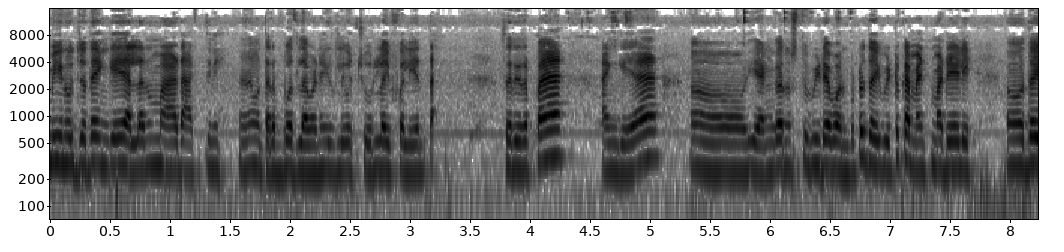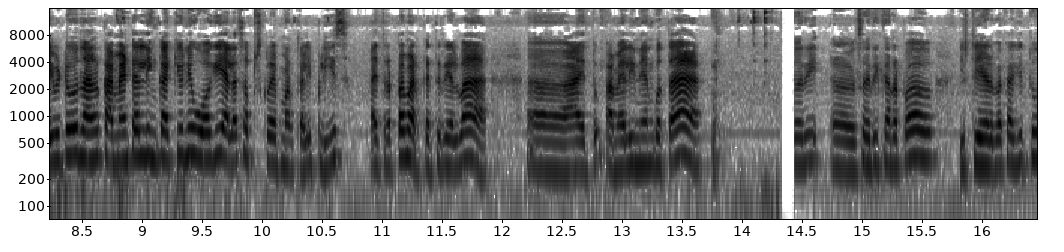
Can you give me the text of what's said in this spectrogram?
ಮೀನು ಜೊತೆ ಹಿಂಗೆ ಎಲ್ಲನೂ ಮಾಡಿ ಹಾಕ್ತೀನಿ. ಹ್ಮ್, ಒಂಥರ ಬದಲಾವಣೆ ಇರಲಿ ಒಂಚೂರು ಲೈಫಲ್ಲಿ ಅಂತ. ಸರಿರಪ್ಪ? ಹಂಗೆ ಹೆಂಗೆ ಅನಿಸ್ತು ವಿಡಿಯೋ ಬಂದ್ಬಿಟ್ಟು ದಯವಿಟ್ಟು ಕಮೆಂಟ್ ಮಾಡಿ ಹೇಳಿ. ದಯವಿಟ್ಟು ನಾನು ಕಮೆಂಟಲ್ಲಿ ಲಿಂಕ್ ಹಾಕಿ ನೀವು ಹೋಗಿ ಎಲ್ಲ ಸಬ್ಸ್ಕ್ರೈಬ್ ಮಾಡ್ಕೊಳ್ಳಿ ಪ್ಲೀಸ್ ಆಯ್ತರಪ್ಪ ಮಾಡ್ಕೊತೀರಿ ಅಲ್ವಾ? ಆಯಿತು ಆಯ್ತು. ಆಮೇಲೆ ಇನ್ನೇನು ಗೊತ್ತಾ? ಸರಿ ಸರಿ ಕಣಪ್ಪ. ಇಷ್ಟು ಹೇಳ್ಬೇಕಾಗಿತ್ತು.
